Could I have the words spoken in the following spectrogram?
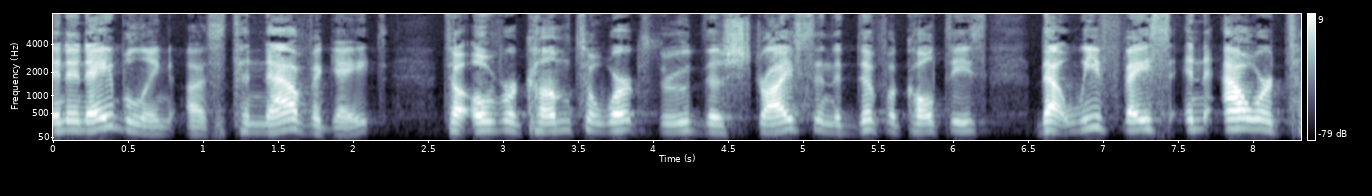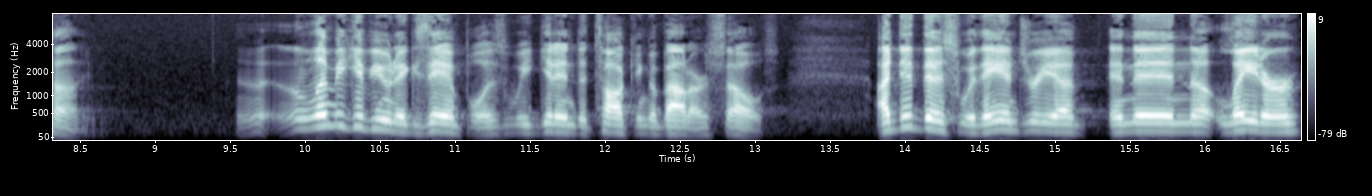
in enabling us to navigate, to overcome, to work through the strifes and the difficulties that we face in our time. Let me give you an example as we get into talking about ourselves. I did this with Andrea, and then later,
